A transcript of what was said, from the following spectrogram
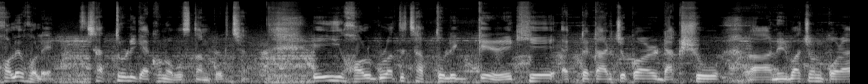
হলে হলে ছাত্রলীগ এখন অবস্থান করছে। এই হলগুলোতে ছাত্রলীগকে রেখে একটা কার্যকর ডাকসু নির্বাচন করা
